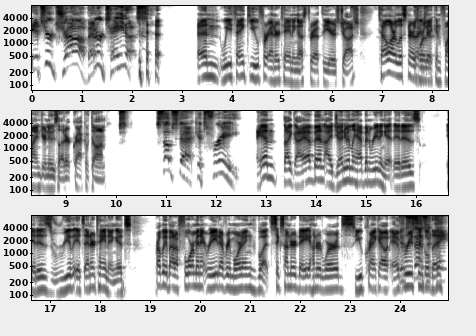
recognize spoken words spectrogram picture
it's your job. Entertain us. And we thank you for entertaining us throughout the years, Josh. Tell our listeners Thank where they can find your newsletter, Crack of Dawn. Substack, it's free. And like I have been, I genuinely have been reading it. It is, it is really, it's entertaining. It's probably about a four minute read every morning. What, 600 to 800 words you crank out every single day? They,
